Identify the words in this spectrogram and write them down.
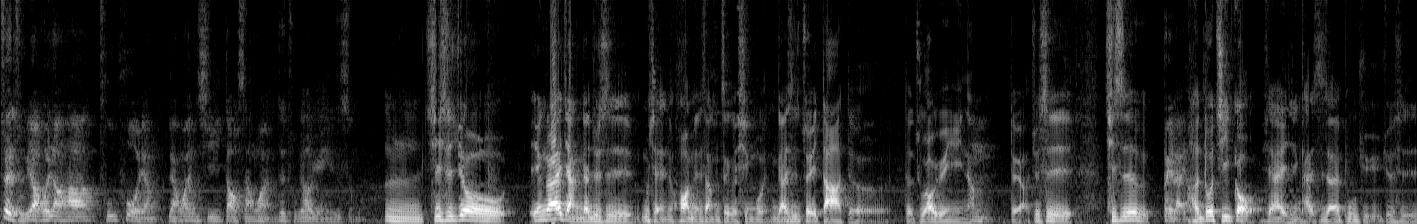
最主要会让它突破两两万七到三万，最主要的原因是什么？嗯，其实就严格来讲，应该就是目前画面上这个新闻，应该是最大的的主要原因啊。嗯，对啊，就是。其实，很多机构现在已经开始在布局，就是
